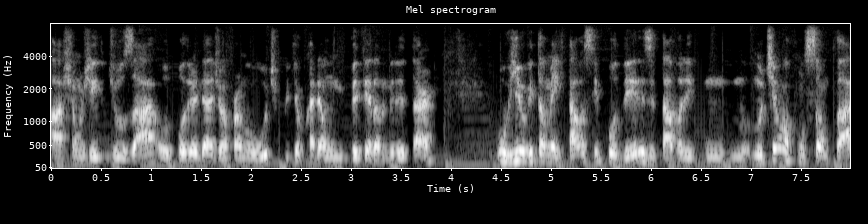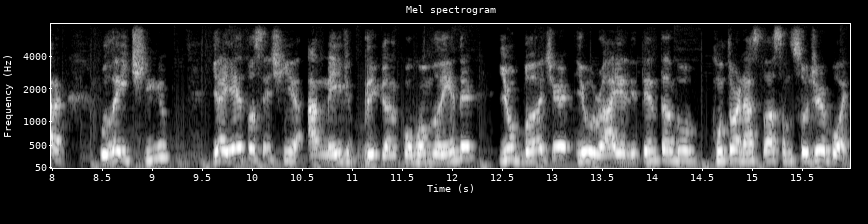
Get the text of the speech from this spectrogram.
achar um jeito de usar o poder dela de uma forma útil, porque o cara é um veterano militar. O Hyug também, que tava sem poderes e tava ali, não tinha uma função clara. O Leitinho. E aí você tinha a Maeve brigando com o Homelander e o Butcher e o Ryan ali tentando contornar a situação do Soldier Boy.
